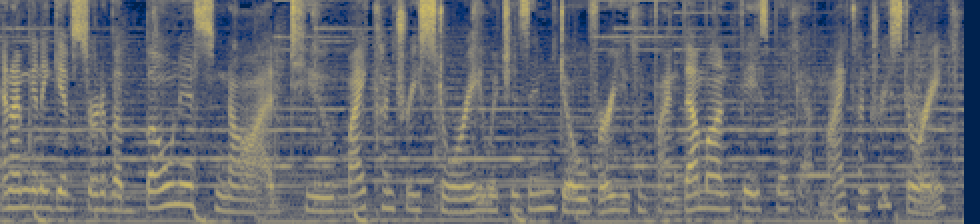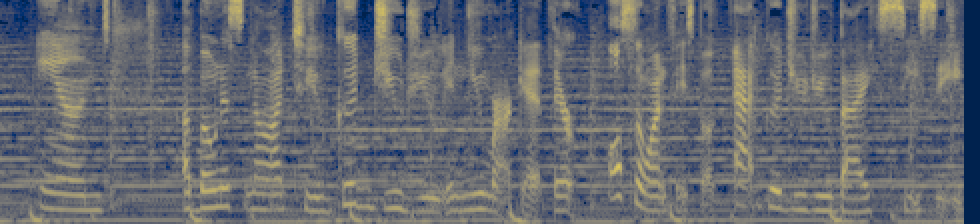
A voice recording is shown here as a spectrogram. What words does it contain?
And I'm going to give sort of a bonus nod to My Country Story, which is in Dover. You can find them on Facebook at My Country Story. And a bonus nod to Good Juju in Newmarket. They're also on Facebook at Good Juju by CC.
